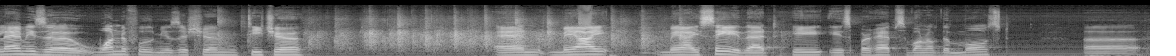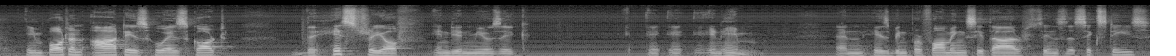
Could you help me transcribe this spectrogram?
Clem is a wonderful musician, teacher, and may I, may I say that he is perhaps one of the most uh, important artists who has got the history of Indian music in, in, in him. And he's been performing sitar since the 60s,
